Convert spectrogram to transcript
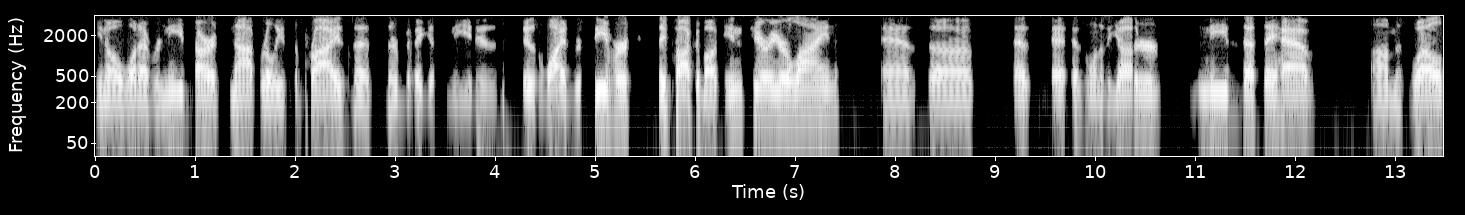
you know whatever needs are. It's not really a surprise that their biggest need is is wide receiver. They talk about interior line as uh, as as one of the other needs that they have um, as well.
